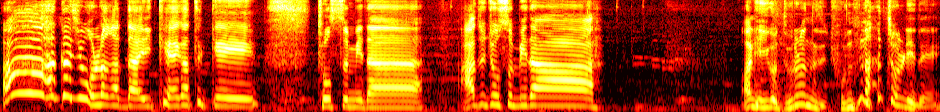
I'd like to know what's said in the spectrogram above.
아한 가지 올라간다. 이 개 같은 게임. 좋습니다. 아주 좋습니다. 아니 이거 누르는데 존나 쫄리네.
